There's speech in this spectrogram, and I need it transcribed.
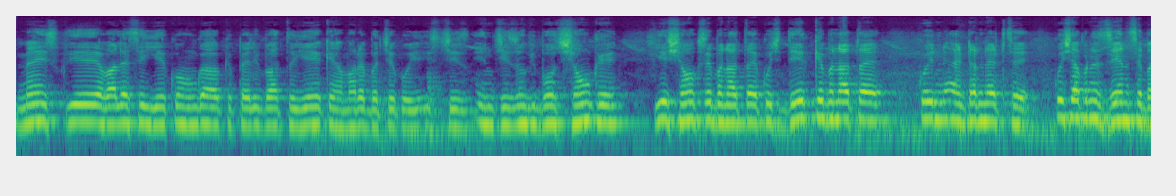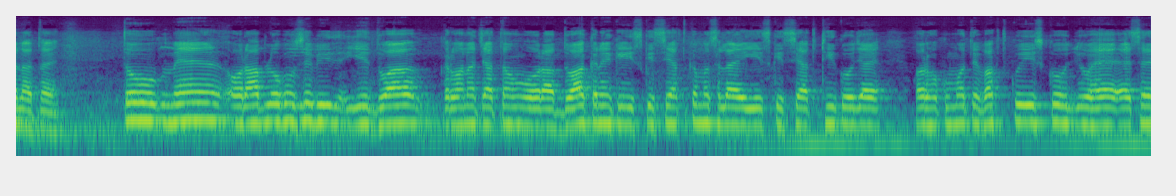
मैं इसके हवाले से ये कहूँगा कि पहली बात तो ये है कि हमारे बच्चे को इस चीज़, इन चीज़ों की बहुत शौक़ है। ये शौक़ से बनाता है, कुछ देख के बनाता है, कोई इंटरनेट से, कुछ अपने जहन से बनाता है। तो मैं और आप लोगों से भी ये दुआ करवाना चाहता हूँ और आप दुआ करें कि इसकी सेहत का मसला है, ये इसकी सेहत ठीक हो जाए और हुकूमत वक्त कोई इसको जो है ऐसे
